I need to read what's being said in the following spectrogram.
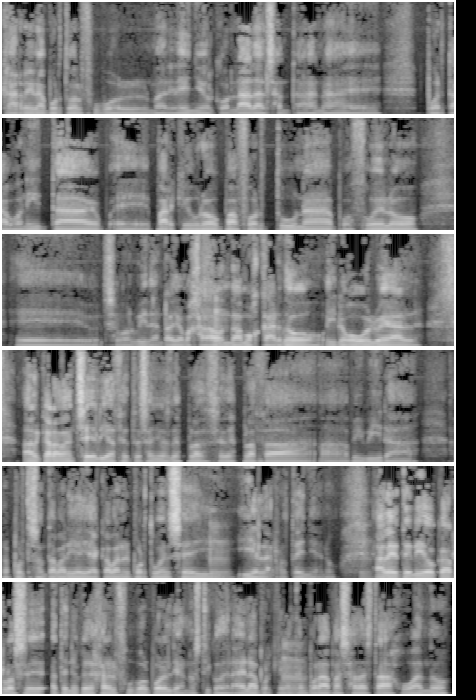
carrera por todo el fútbol madrileño, el Colada, el Santa Ana, eh, Puerta Bonita, eh, Parque Europa, Fortuna, Pozuelo, eh, se me olvidan, Rayo Majadahonda, Moscardó, y luego vuelve al, al Carabanchel y hace tres años se desplaza a vivir a, al Puerto Santa María y acaba en el Portuense y, mm. en la Roteña, ¿no? Mm. Ha detenido, Carlos eh, ha tenido que dejar el fútbol por el diagnóstico de la ELA, porque la mm. temporada pasada estaba jugando,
